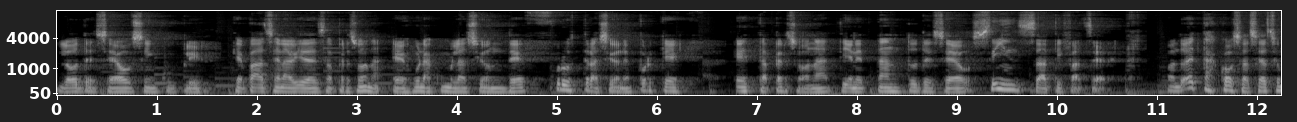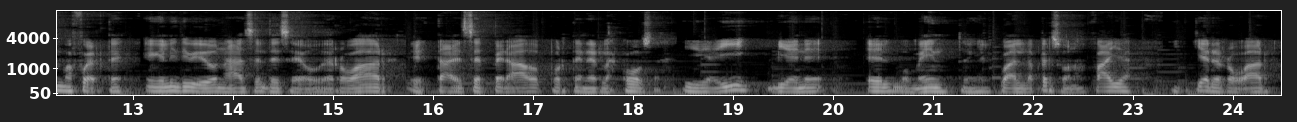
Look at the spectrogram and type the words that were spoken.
los deseos sin cumplir. ¿Qué pasa en la vida de esa persona? Es una acumulación de frustraciones porque esta persona tiene tantos deseos sin satisfacer. Cuando estas cosas se hacen más fuertes, en el individuo nace el deseo de robar, está desesperado por tener las cosas y de ahí viene el momento en el cual la persona falla y quiere robar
